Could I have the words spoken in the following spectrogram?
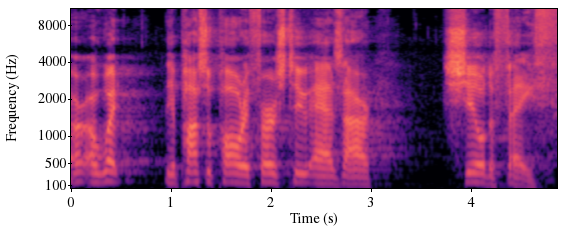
are, are what the Apostle Paul refers to as our shield of faith.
